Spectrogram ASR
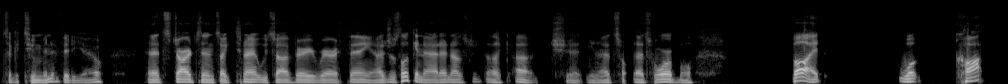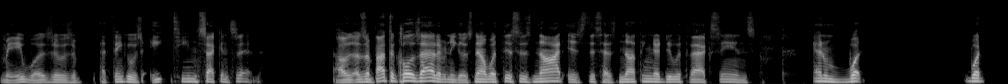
It's like a two minute video, and it starts and it's like tonight we saw a very rare thing, and I was just looking at it, and I was just like, oh shit, you know that's that's horrible. But what caught me was it was a, I think it was 18 seconds in. I was, I was about to close out of it, and he goes, "Now, what this is not is this has nothing to do with vaccines." And what what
